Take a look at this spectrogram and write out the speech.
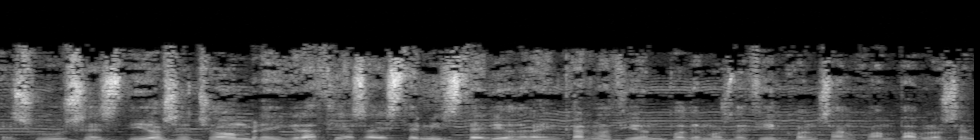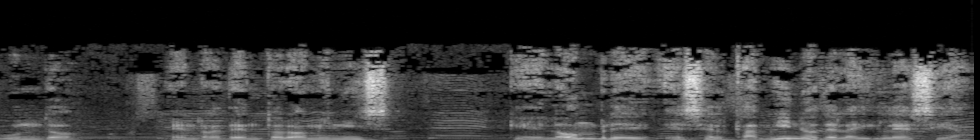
Jesús es Dios hecho hombre y gracias a este misterio de la encarnación podemos decir con San Juan Pablo II en Redentor Hominis que el hombre es el camino de la Iglesia.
